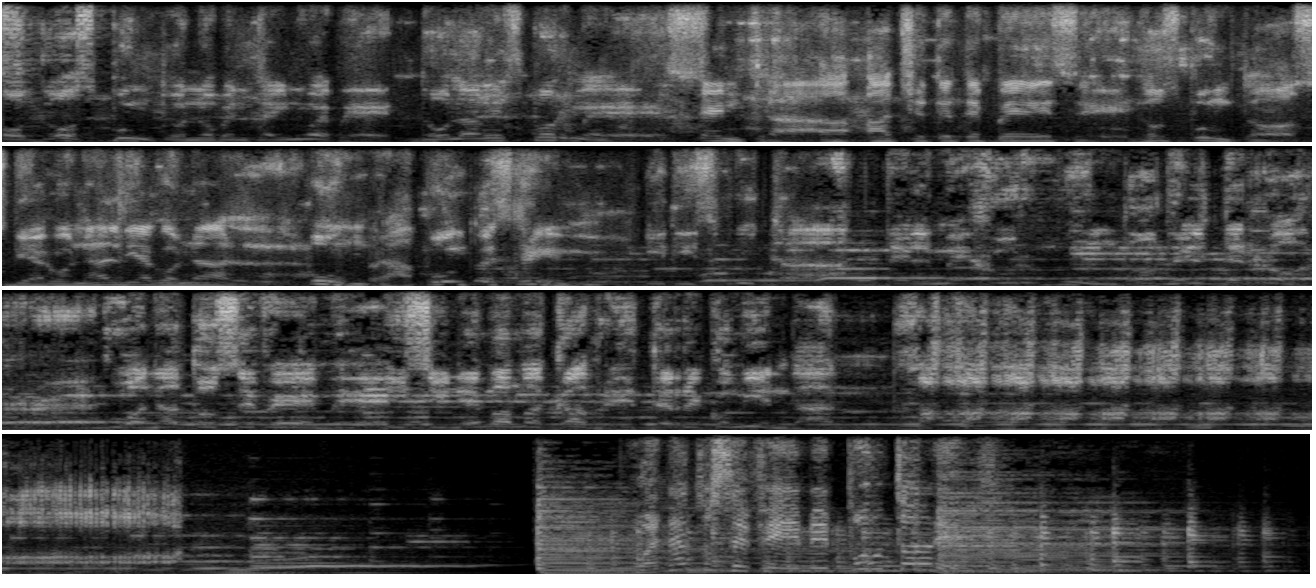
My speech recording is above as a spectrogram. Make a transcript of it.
o 2.99 dólares por mes. Entra a https dos puntos diagonal diagonal umbra.stream y disfruta del mejor mundo del terror. Guanatos FM y Cinema Macabre te recomiendan. guanatosfm.net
